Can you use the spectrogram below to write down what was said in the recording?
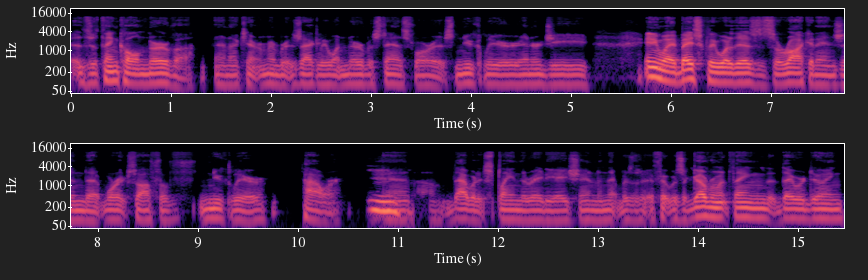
is a thing called NERVA, and I can't remember exactly what NERVA stands for. It's nuclear energy anyway, basically what it is, it's a rocket engine that works off of nuclear power. Mm. And um, that would explain the radiation. And that was, if it was a government thing that they were doing,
